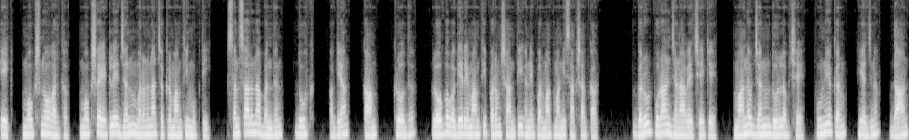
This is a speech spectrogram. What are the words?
એક, મોક્ષનો અર્થ. મોક્ષ એટલે જન્મ મરણના ચક્રમાંથી મુક્તિ. સંસારના બંધન, દુઃખ, અજ્ઞાન, કામ, ક્રોધ, લોભ વગેરેમાંથી પરમ શાંતિ અને પરમાત્માની સાક્ષાત્કાર. ગરુડ પુરાણ જણાવે છે કે, માનવ જન્મ દુર્લભ છે. પુણ્યકર્મ, યજ્ઞ, દાન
